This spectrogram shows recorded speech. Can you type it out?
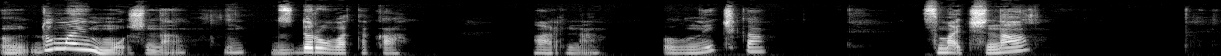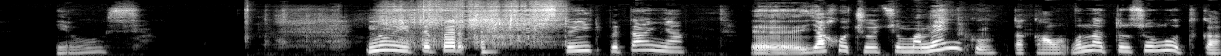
Думаю, можна. Здорова така, гарна полуничка, смачна. І ось. Ну і тепер е, стоїть питання. е, Я хочу цю маленьку, така, вона то солодка.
